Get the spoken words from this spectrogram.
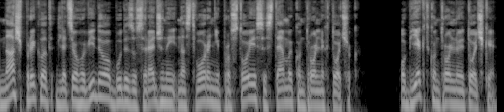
Наш приклад для цього відео буде зосереджений на створенні простої системи контрольних точок. Об'єкт контрольної точки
